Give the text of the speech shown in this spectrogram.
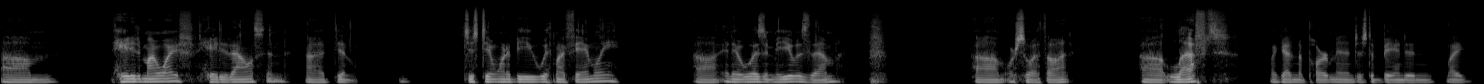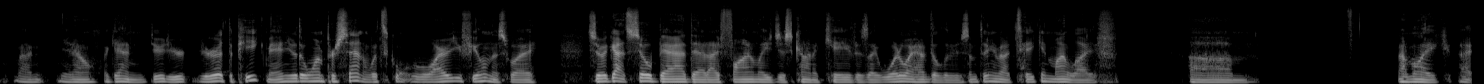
Um, hated my wife. Hated Allison. Uh, didn't just didn't want to be with my family. Uh, and it wasn't me. It was them. Um, or so I thought. Uh, left I got an apartment, just abandoned. Like, I'm, you know, again, dude, you're you're at the peak, man. You're the one percent. What's going? Why are you feeling this way? So it got so bad that I finally just kind of caved. As like, what do I have to lose? I'm thinking about taking my life. Um, I'm like, I,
